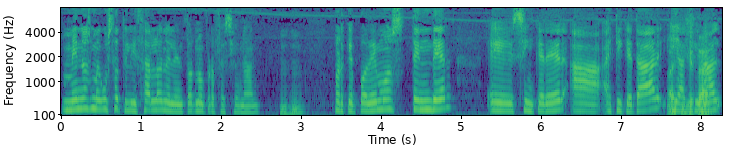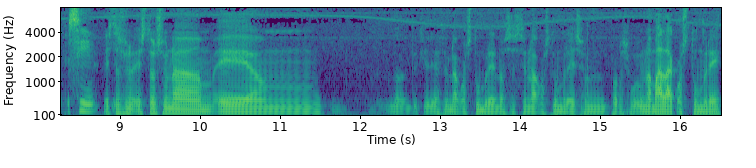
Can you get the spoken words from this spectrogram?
menos me gusta utilizarlo en el entorno profesional. Porque podemos tender eh, sin querer a, etiquetar y al final sí. Esto es, esto es una eh, um, no, quería hacer una costumbre, no sé si es una costumbre, es una mala costumbre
